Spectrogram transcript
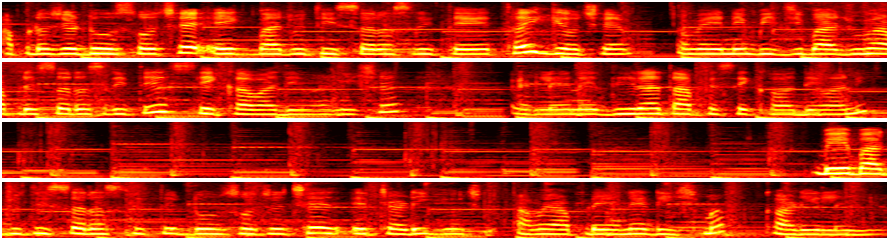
આપણો જે ઢોસો છે, એક બાજુથી સરસ રીતે થઈ ગયો છે. હવે એની બીજી બાજુ આપણે સરસ રીતે શેકાવા દેવાની છે. એટલે એને ધીરા તાપે શેકાવા દેવાની. બે બાજુથી સરસ રીતે ઢોસો જે છે એ ચડી ગયો છે. હવે આપણે એને ડીશમાં કાઢી લઈએ.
